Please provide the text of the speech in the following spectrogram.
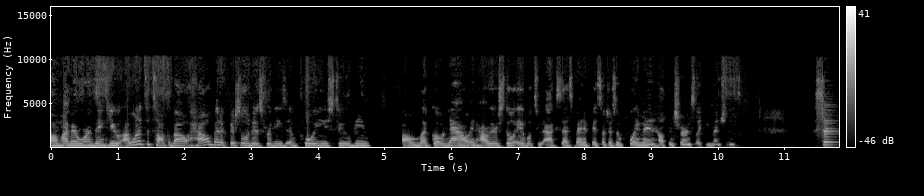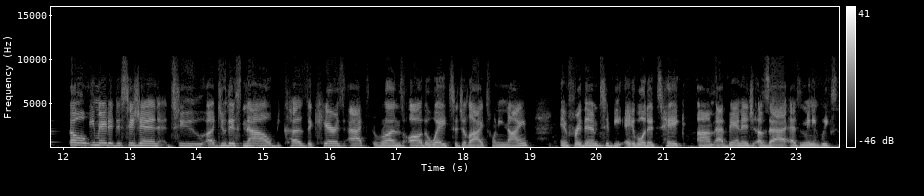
Um, hi, Mayor Warren. Thank you. I wanted to talk about how beneficial it is for these employees to be um, let go now and how they're still able to access benefits such as employment and health insurance, like you mentioned. So, so we made a decision to uh, do this now because the CARES Act runs all the way to July 29th, and for them to be able to take um, advantage of that as many weeks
